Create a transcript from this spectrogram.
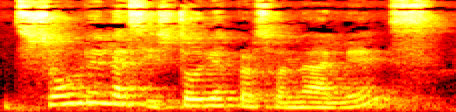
sobre las historias personales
